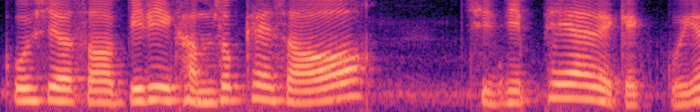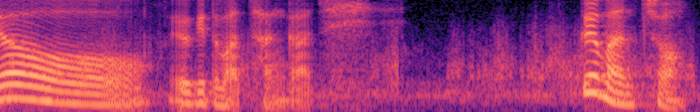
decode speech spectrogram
곳이어서 미리 감속해서 진입해야 되겠고요. 여기도 마찬가지. 꽤 많죠.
